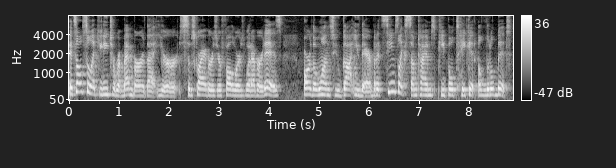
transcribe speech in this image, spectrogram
it's also like you need to remember that your subscribers, your followers, whatever it is, are the ones who got you there. But it seems like sometimes people take it a little bit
